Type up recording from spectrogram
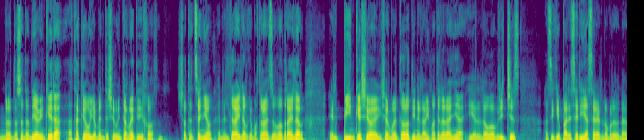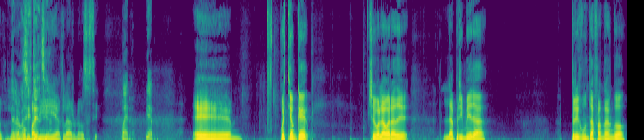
no, no se entendía bien qué era, hasta que obviamente llegó internet y dijo, yo te enseño en el tráiler que mostraron el segundo tráiler, el pin que lleva Guillermo del Toro tiene la misma telaraña y el logo Bridges, así que parecería ser el nombre de una, de De la una Resistencia. compañía, claro, una cosa así. Bueno, bien. Eh, cuestión que llegó la hora de la primera pregunta Fandango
